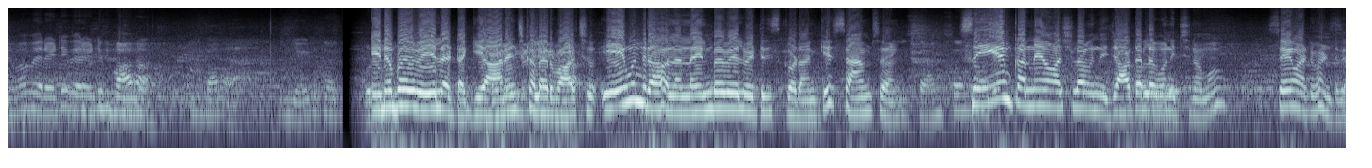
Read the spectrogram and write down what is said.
ఏమో వెరైటీ వెరైటీ బాగా. ఇది బాగా. ఎనభై వేలట ఈ ఆరెంజ్ కలర్ వాచ్ ఏముంది రాహుల్ అన్న? ఎనభై వేలు పెట్టి తీసుకోవడానికి Samsung Samsung same Kannayya watch లా ఉంది. జాతరలో కొనిచ్చినాము. సేమ్ అటువంటిది.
